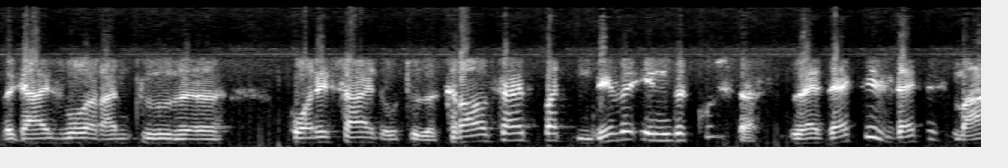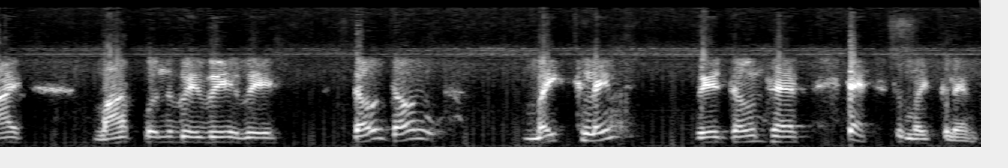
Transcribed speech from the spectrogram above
the guys will run to the quarry side or to the kraal side, but never in the Koestas. That, that is that is my my point. We, we, we don't don't make claims. We don't have stats to make claims.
